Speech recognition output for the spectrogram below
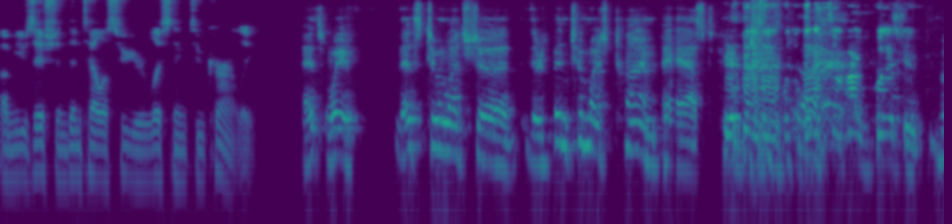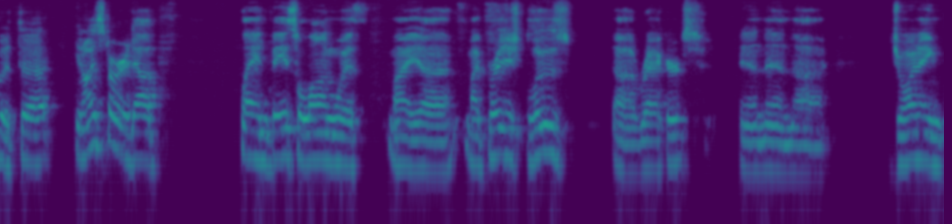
a, a musician. Then tell us who you're listening to currently. That's way, that's too much, uh, there's been too much time passed. that's a hard question. But, uh, you know, I started out playing bass along with my, uh, my British blues, uh, records and then, uh, joining,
